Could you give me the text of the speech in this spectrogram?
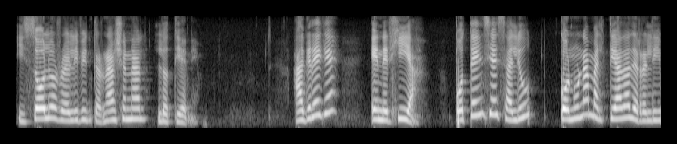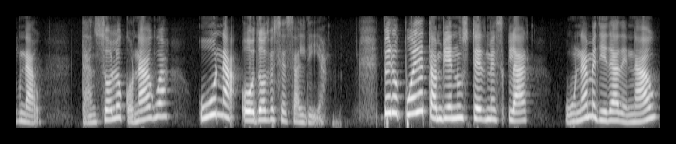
Y solo Relief International lo tiene. Agregue energía, potencia y salud con una malteada de Relief Now, tan solo con agua una o dos veces al día. Pero puede también usted mezclar una medida de Now,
